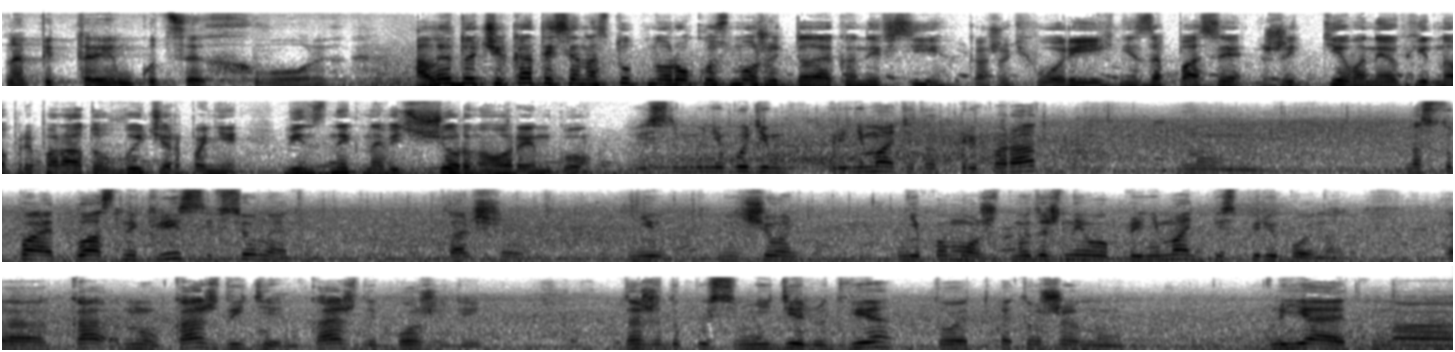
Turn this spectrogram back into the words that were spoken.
на підтримку цих хворих. Але дочекатися наступного року зможуть далеко не всі. кажуть хворі. Їхні запаси життєво необхідного препарату вичерпані. Він зник навіть з чорного ринку. Если мы не будем принимать этот препарат, ну, наступает гласный криз и все на этом. Дальше ни- ничего не поможет. Мы должны его принимать бесперебойно. Э, ка- ну, каждый день, каждый божий день. Даже, допустим, неделю-две, то это, это уже ну, влияет на,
